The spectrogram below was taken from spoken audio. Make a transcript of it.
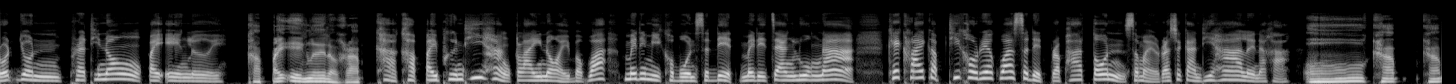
รถยนต์พระที่นั่งไปเองเลย ขับไปเองเลยเหรอครับ ค่ะ ขับไปพื้นที่ห่างไกลหน่อย แบบว่าไม่ได้มีขบวนเสด็จไม่ได้แจ้งล่วงหน้า คล้ายๆ กับที่เขาเรียกว่าเสด็จประพาสต้น สมัยรัชกาลที่ 5 เลยนะคะอ๋อครับครับ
